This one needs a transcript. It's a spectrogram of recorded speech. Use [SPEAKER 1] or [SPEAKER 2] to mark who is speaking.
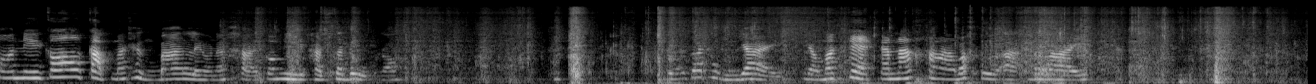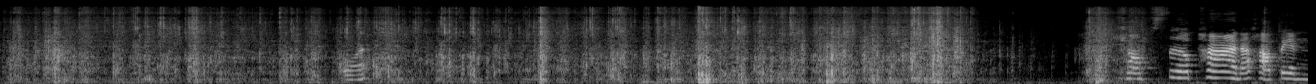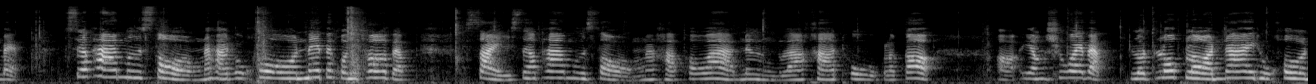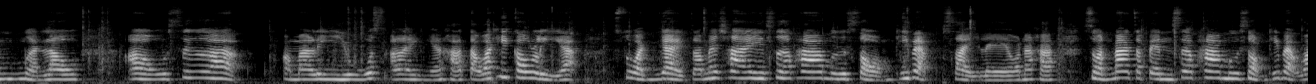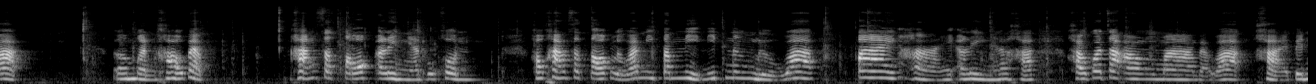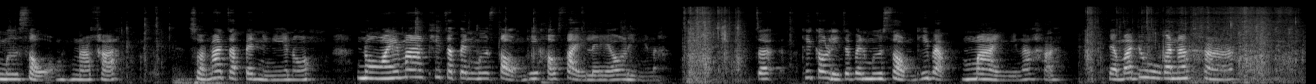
[SPEAKER 1] ตอนนี้ก็กลับมาถึงบ้านแล้วนะคะ ก็มีพัสดุเนาะแล้วก็ถุงใหญ่ เดี๋ยวมาแกะกันนะคะว่าคืออะไร โอ๊ยช็อปเสื้อผ้านะคะเป็นแบบ สื้อผ้ามือสองนะคะ ทุกคนแม่เป็นคนชอบแบบใส่เสื้อผ้ามือสองนะคะ เพราะว่าหนึ่งราคาถูกแล้วก็เออยังช่วยแบบลดโลกร้อนได้ทุกคนเหมือนเราเอาเสื้อเอามารียูสอะไรอย่างเงี้ยนะคะแต่ว่าที่เกาหลีอะส่วนใหญ่จะไม่ใช่เสื้อผ้ามือสองที่แบบใส่แล้วนะคะ ส่วนมากจะเป็นเสื้อผ้ามือสองที่แบบว่าเออเหมือนเขาแบบ ค้างสต็อกอะไรเงี้ยทุกคนเขาค้างสต็อก หรือว่ามีตำหนินิดนึงหรือว่าป้ายหายอะไรเงี้ยนะคะเขาก็จะเอามาแบบว่าขายเป็นมือสองนะคะ ส่วนมากจะเป็นอย่างนี้เนาะน้อยมากที่จะเป็นมือสองที่เขาใส่แล้วอะไรเงี้ยนะจะที่เกาหลีจะเป็นมือสองที่แบบใหม่นะคะ เดี๋ยวมาดูกันนะคะ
